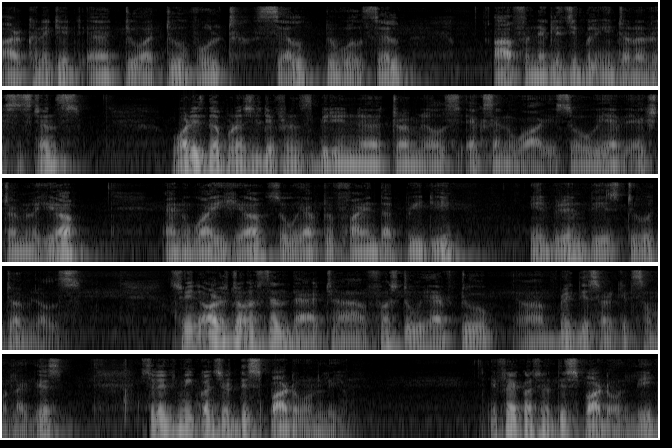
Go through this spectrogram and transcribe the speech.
are connected uh, to a 2 volt cell, 2 volt cell of negligible internal resistance what is the potential difference between uh, terminals x and y? So we have x terminal here and y here. So we have to find the PD in between these two terminals. So in order to understand that uh, first we have to uh, break the circuit somewhat like this. So let me consider this part only. If I consider this part only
